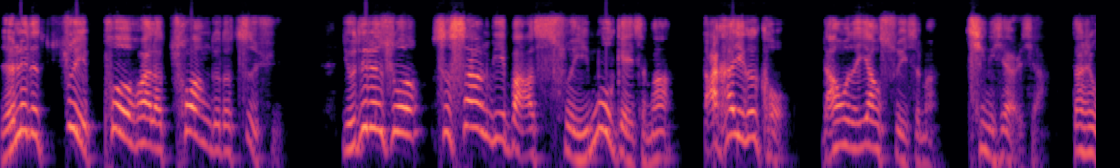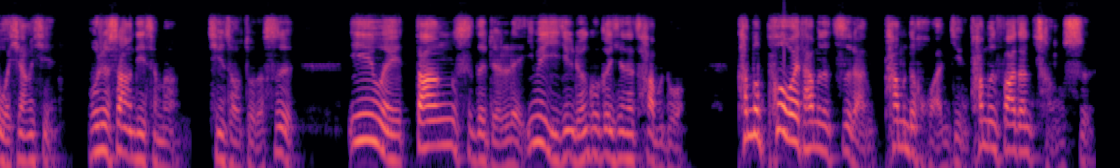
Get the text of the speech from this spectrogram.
人类的罪破坏了创造的秩序。有的人说是上帝把水幕给什么打开一个口，然后呢让水什么？倾泻而下，但是我相信不是上帝什么亲手做的，是因为当时的人类，因为已经人口跟现在差不多，他们破坏他们的自然、他们的环境，他们发展城市，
